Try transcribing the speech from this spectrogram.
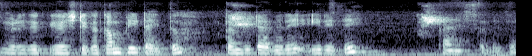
ನೋಡಿ ಇದು ಈಗ ಕಂಪ್ಲೀಟ್ ಆಯಿತು. ಕಂಪ್ಲೀಟ್ ಆದಮೇಲೆ ಈ ರೀತಿ ಕಾಣಿಸ್ತದೆ ಇದು.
